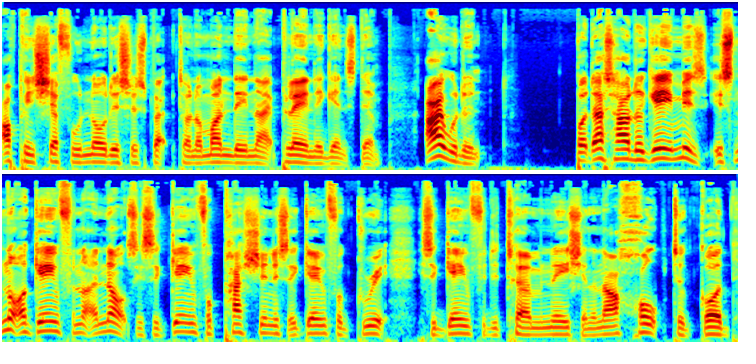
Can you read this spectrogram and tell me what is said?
up in sheffield no disrespect on a monday night playing against them i wouldn't but that's how the game is. It's not a game for nothing else. It's a game for passion. It's a game for grit. It's a game for determination. And I hope to God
